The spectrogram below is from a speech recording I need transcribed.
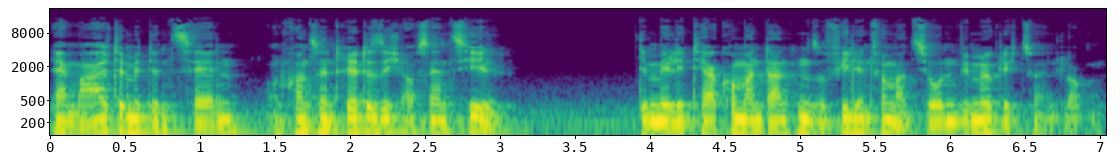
Er malte mit den Zähnen und konzentrierte sich auf sein Ziel, dem Militärkommandanten so viele Informationen wie möglich zu entlocken.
